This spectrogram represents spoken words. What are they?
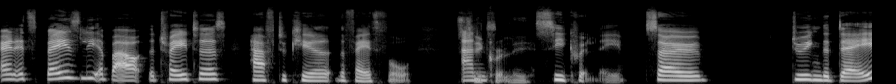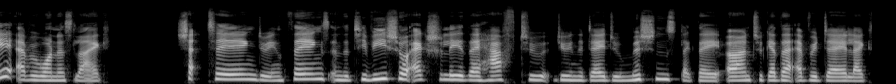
it's basically about the traitors have to kill the faithful and- Secretly. secretly. So during the day, everyone is like chatting, doing things. In the TV show, actually, they have to during the day do missions. Like they earn together every day, like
